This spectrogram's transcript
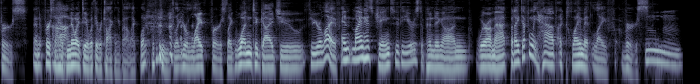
verse? And at first I had ah. no idea what they were talking about. Like, what, what do you mean, like your life verse? Like one to guide you through your life. And mine has changed through the years depending on where I'm at, but I definitely have a climate life verse. Mm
